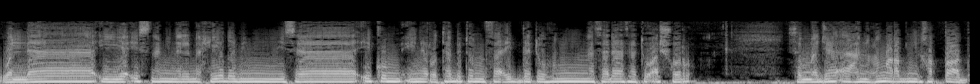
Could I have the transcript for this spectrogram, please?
واللائي يئسن من المحيض من نسائكم إن ارتبتم فعدتهن ثلاثة أشهر. ثم جاء عن عمر بن الخطاب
